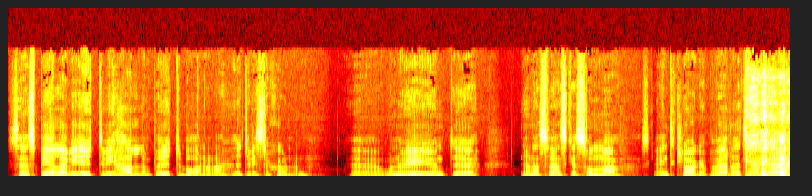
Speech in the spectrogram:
sen spelar vi ute vid hallen på utebanorna ute vid stationen. Och nu är ju inte denna svenska sommar, ska inte klaga på vädret, men, eh,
